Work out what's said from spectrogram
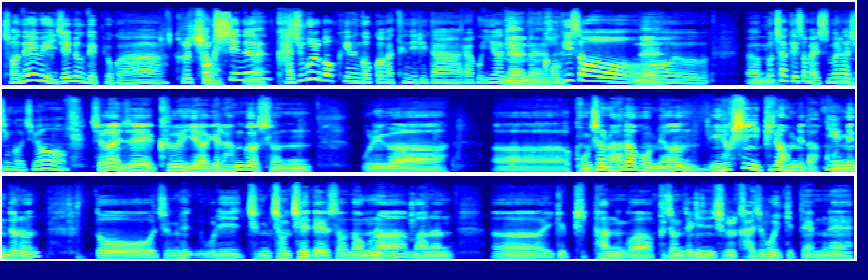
전에 왜 이재명 대표가 그렇죠. 혁신은 네. 가죽을 벗기는 것과 같은 일이다라고 이야기했던 네, 네, 네. 거기서 네. 어, 어, 음. 포착해서 말씀을 하신 거죠. 제가 이제 그 이야기를 한 것은 우리가 어, 공천을 하다 보면 이 혁신이 필요합니다. 예. 국민들은 또 지금 우리 지금 정치에 대해서 너무나 많은 어, 이게 비판과 부정적인 인식을 가지고 있기 때문에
